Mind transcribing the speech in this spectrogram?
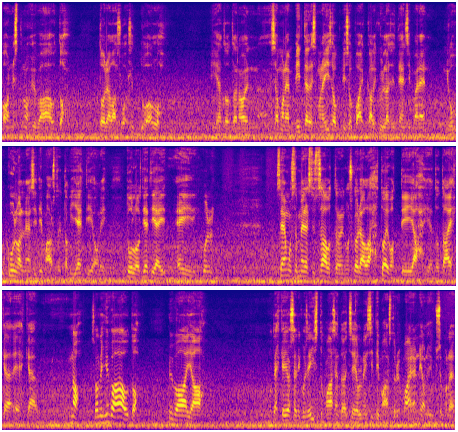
onnistunut hyvä auto, todella suosittu ollut. Ja tota noin, semmoinen, itselle semmoinen iso, iso paikka oli kyllä sitten ensimmäinen niin kunnollinen City Master. Toki Yeti oli tullut. Yeti ei, ei niin semmoista menestystä saavuttanut niin kuin Skodalla toivottiin ja, ja tota, ehkä, ehkä, no se oli hyvä auto, hyvä ajaa, mutta ehkä jos se, niin se istuma-asento, että se ei ollut niin City Masterin niin oli yksi semmoinen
